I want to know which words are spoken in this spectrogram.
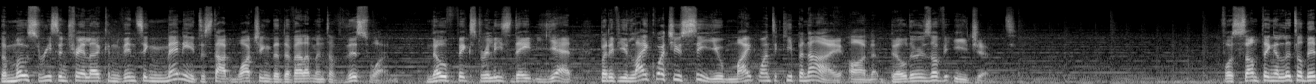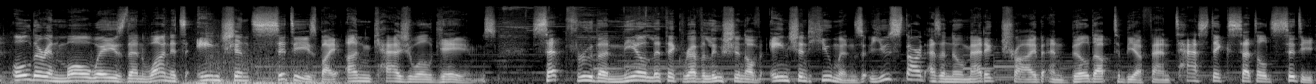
The most recent trailer convincing many to start watching the development of this one. No fixed release date yet, but if you like what you see, you might want to keep an eye on Builders of Egypt. For something a little bit older in more ways than one, it's Ancient Cities by Uncasual Games. Set through the Neolithic revolution of ancient humans, you start as a nomadic tribe and build up to be a fantastic settled city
